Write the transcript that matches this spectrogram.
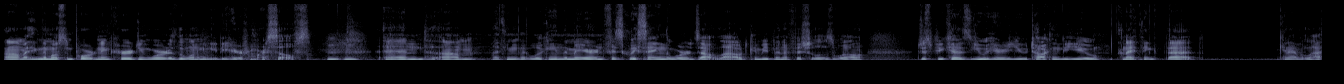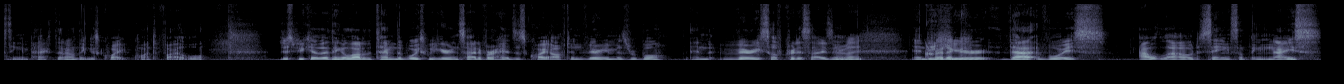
um, I think the most important, encouraging word is the one we need to hear from ourselves. hmm And um, I think like looking in the mirror and physically saying the words out loud can be beneficial as well, just because you hear you talking to you, and I think that can have a lasting impact that I don't think is quite quantifiable. Just because I think a lot of the time the voice we hear inside of our heads is quite often very miserable and very self-criticizing, Right. and to hear that voice out loud saying something nice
